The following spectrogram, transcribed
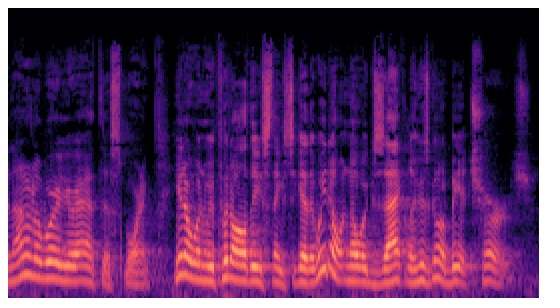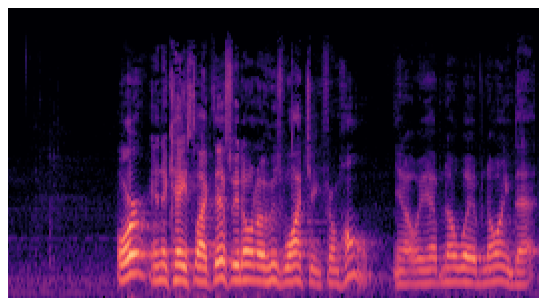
And I don't know where you're at this morning. You know, when we put all these things together, we don't know exactly who's going to be at church. Or in a case like this, we don't know who's watching from home. You know, we have no way of knowing that.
